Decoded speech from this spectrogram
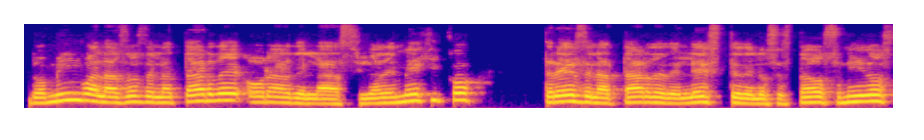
Domingo a las 2 de la tarde, hora de la Ciudad de México, 3 de la tarde del este de los Estados Unidos.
